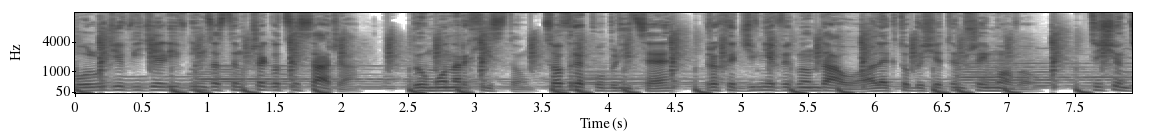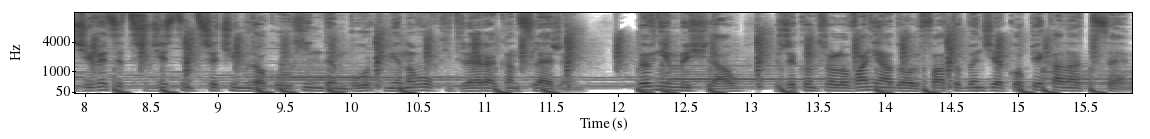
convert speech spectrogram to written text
bo ludzie widzieli w nim zastępczego cesarza. Był monarchistą, co w republice trochę dziwnie wyglądało, ale kto by się tym przejmował. W 1933 roku Hindenburg mianował Hitlera kanclerzem. Pewnie myślał, że kontrolowanie Adolfa to będzie jak opieka nad psem,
